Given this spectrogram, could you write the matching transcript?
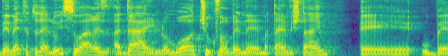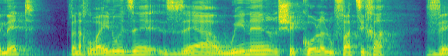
באמת, אתה יודע, לואי סוארז עדיין, למרות שהוא כבר בן 202, אה, אה, הוא באמת... ואנחנו ראינו את זה, זה הווינר שכל אלופה צריכה. ו,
